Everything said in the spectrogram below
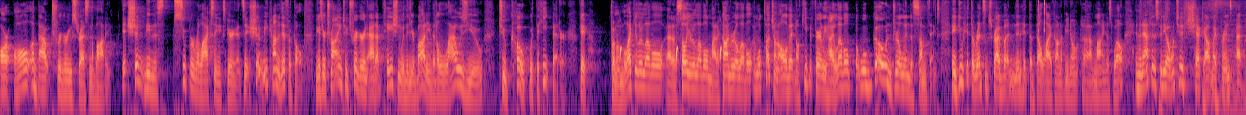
are all about triggering stress in the body. It shouldn't be this super relaxing experience. It should be kind of difficult because you're trying to trigger an adaptation within your body that allows you to cope with the heat better. Okay, from a molecular level, at a cellular level, mitochondrial level, and we'll touch on all of it and I'll keep it fairly high level, but we'll go and drill into some things. Hey, do hit the red subscribe button and then hit the bell icon if you don't uh, mind as well. And then after this video, I want you to check out my friends at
